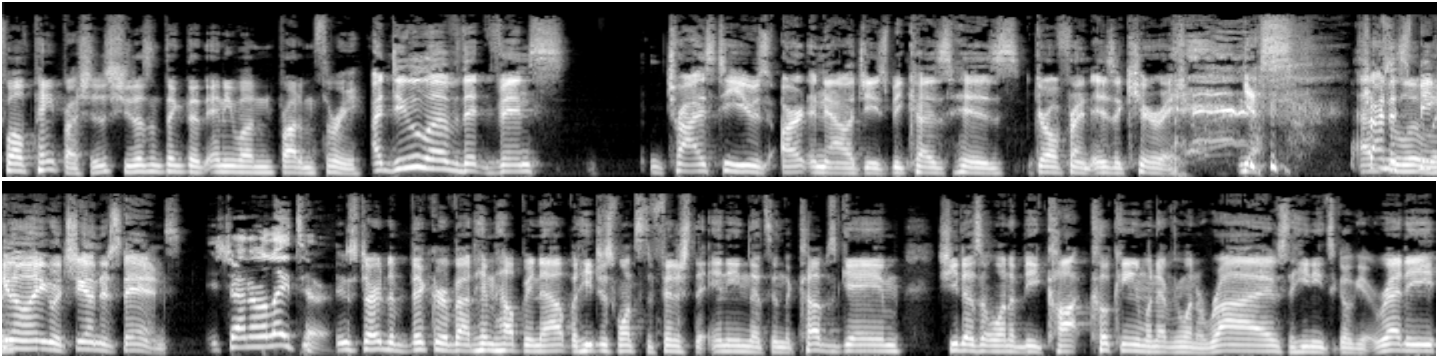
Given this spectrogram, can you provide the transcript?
12 paintbrushes, she doesn't think that anyone brought him three. I do love that Vince tries to use art analogies because his girlfriend is a curator. Yes, Trying to speak in a language she understands. He's trying to relate to her. He's starting to bicker about him helping out, but he just wants to finish the inning that's in the Cubs game. She doesn't want to be caught cooking when everyone arrives, that he needs to go get ready.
